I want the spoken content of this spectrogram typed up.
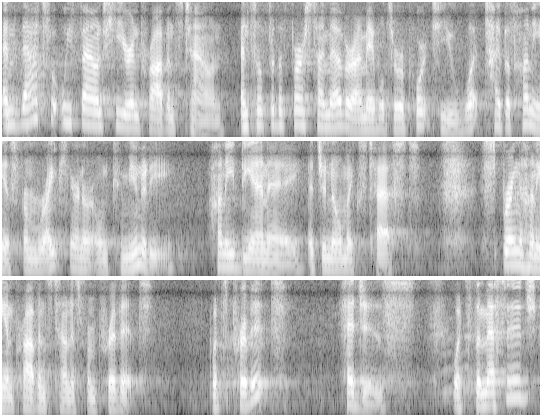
And that's what we found here in Provincetown. And so, for the first time ever, I'm able to report to you what type of honey is from right here in our own community honey DNA, a genomics test. Spring honey in Provincetown is from Privet. What's Privet? Hedges. What's the message?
